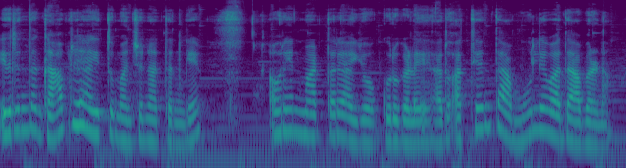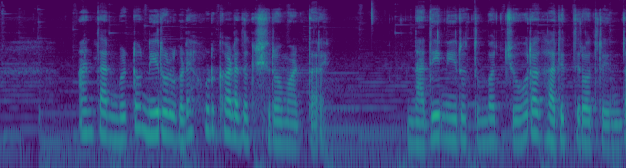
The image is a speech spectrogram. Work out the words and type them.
ಇದರಿಂದ ಗಾಬರಿ ಆಯಿತು ಮಂಜುನಾಥನ್ಗೆ. ಅವ್ರೇನು ಮಾಡ್ತಾರೆ, ಅಯ್ಯೋ ಗುರುಗಳೇ, ಅದು ಅತ್ಯಂತ ಅಮೂಲ್ಯವಾದ ಆಭರಣ ಅಂತ ಅಂದ್ಬಿಟ್ಟು ನೀರೊಳಗಡೆ ಹುಡ್ಕಾಡೋದಕ್ಕೆ ಶುರು ಮಾಡ್ತಾರೆ. ನದಿ ನೀರು ತುಂಬ ಜೋರಾಗಿ ಹರಿತಿರೋದ್ರಿಂದ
